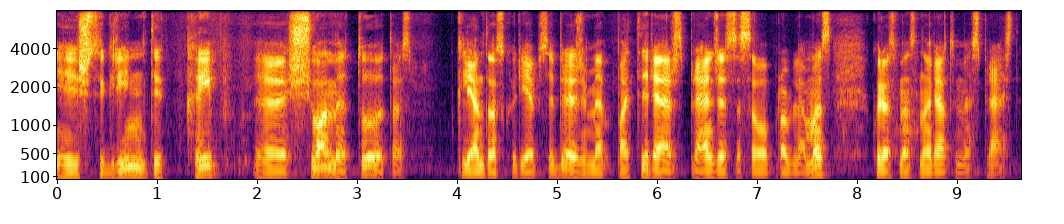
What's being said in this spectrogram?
išsigryninti kaip e, šiuo metu tas klientas kurį apsibrėžėme patiria ar sprendžiasi savo problemas kurias mes norėtume spręsti.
